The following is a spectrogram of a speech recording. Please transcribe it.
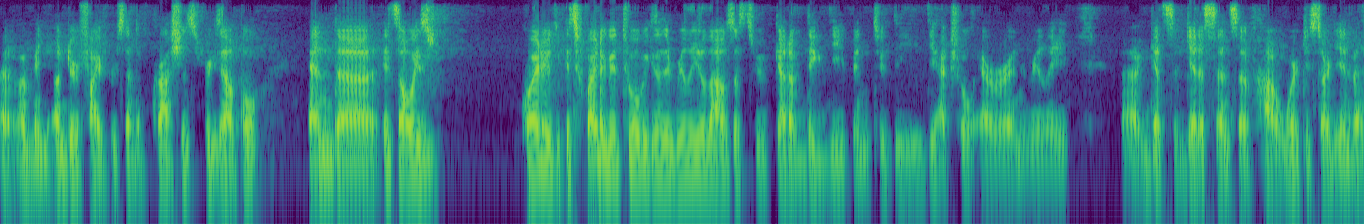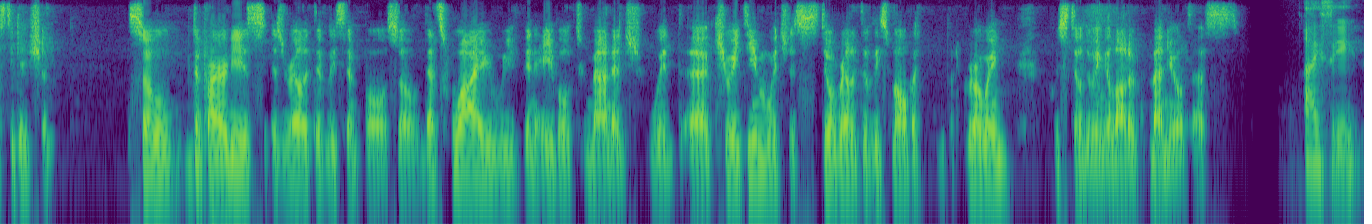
uh, uh I mean, under five percent of crashes, for example. And uh, it's always quite a it's quite a good tool because it really allows us to kind of dig deep into the the actual error and really uh, gets get a sense of how where to start the investigation so the priority is, is relatively simple. So that's why we've been able to manage with uh, a QA team, which is still relatively small but, but growing, who's still doing a lot of manual tests. I see.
